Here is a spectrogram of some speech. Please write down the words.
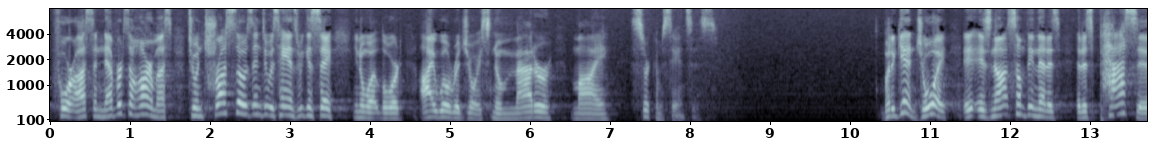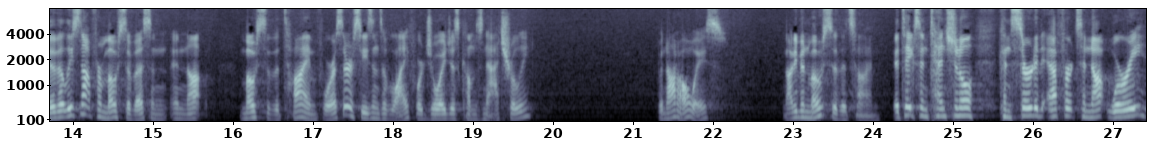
for us and never to harm us, to entrust those into his hands, we can say, you know what, Lord, I will rejoice no matter my circumstances. But again, joy is not something that is, that is passive, at least not for most of us, and, and not most of the time for us. There are seasons of life where joy just comes naturally, but not always not even most of the time. It takes intentional, concerted effort to not worry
